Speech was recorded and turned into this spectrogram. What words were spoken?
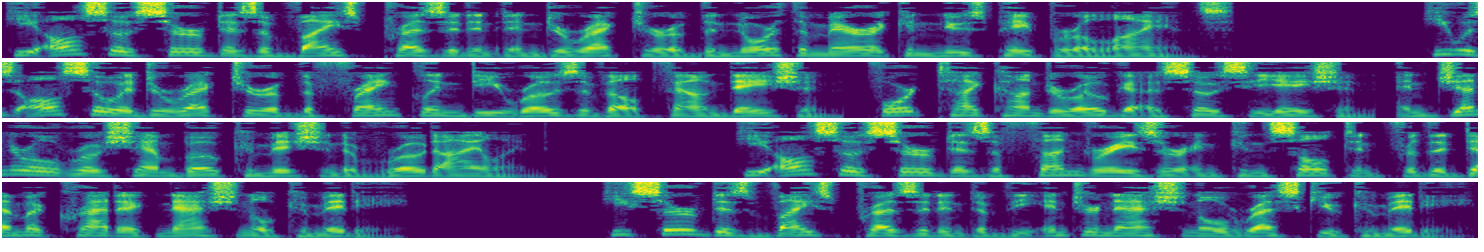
He also served as a vice president and director of the North American Newspaper Alliance. He was also a director of the Franklin D. Roosevelt Foundation, Fort Ticonderoga Association, and General Rochambeau Commission of Rhode Island. He also served as a fundraiser and consultant for the Democratic National Committee. He served as vice president of the International Rescue Committee.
